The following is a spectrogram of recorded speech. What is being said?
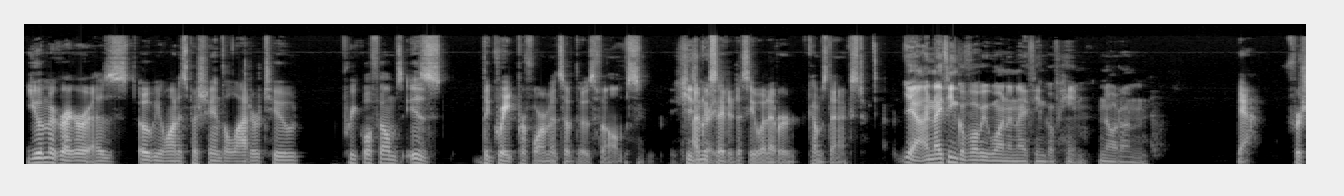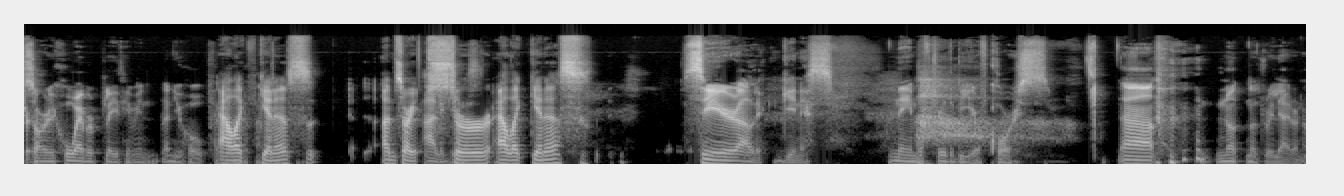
Ewan McGregor as Obi Wan, especially in the latter two prequel films, is the great performance of those films. He's I'm great. excited to see whatever comes next. Yeah, and I think of Obi Wan and I think of him, not on Yeah, For sure. sorry whoever played him in A New Hope. Alec The Phantom Guinness. I'm sorry, Alec Sir Alec Guinness. Sir Alec Guinness, named after the beer, of course. Uh, not not really. I don't know.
